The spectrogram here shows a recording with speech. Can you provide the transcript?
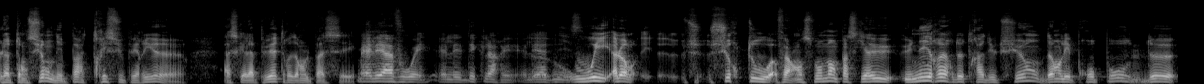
la tension n'est pas très supérieure à ce qu'elle a pu être dans le passé. Mais elle est avouée, elle est déclarée, elle est admise. Oui, alors surtout, enfin en ce moment, parce qu'il y a eu une erreur de traduction dans les propos mmh. de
